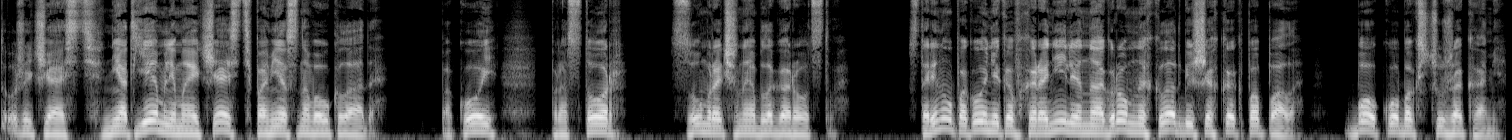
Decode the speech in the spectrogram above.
тоже часть, неотъемлемая часть поместного уклада. Покой, простор, сумрачное благородство. Старину покойников хоронили на огромных кладбищах как попало, бок о бок с чужаками.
